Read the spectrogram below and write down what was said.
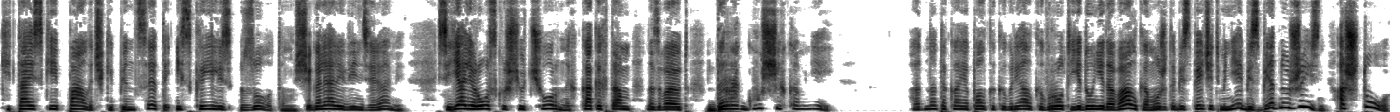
Китайские палочки-пинцеты искрились золотом, щеголяли вензелями, сияли роскошью черных, как их там называют, дорогущих камней. Одна такая палка-ковырялка в рот еду не давалка может обеспечить мне безбедную жизнь. А что?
